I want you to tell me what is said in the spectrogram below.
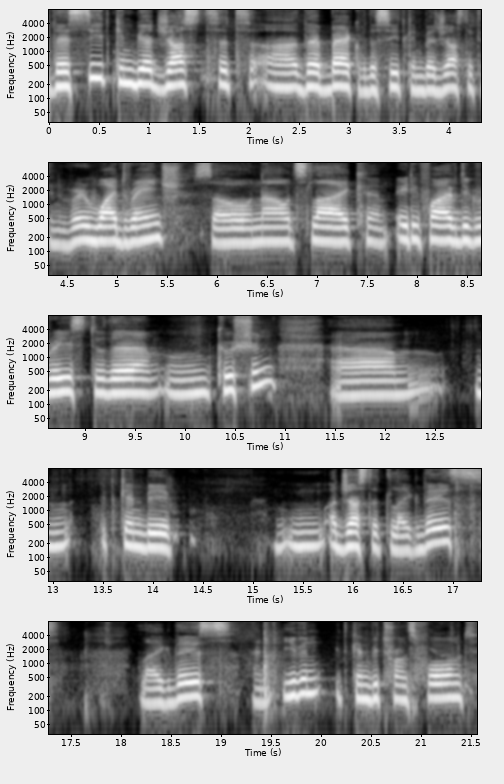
the seat can be adjusted, uh, the back of the seat can be adjusted in a very wide range. So now it's like um, 85 degrees to the um, cushion. Um, it can be mm, adjusted like this, like this, and even it can be transformed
